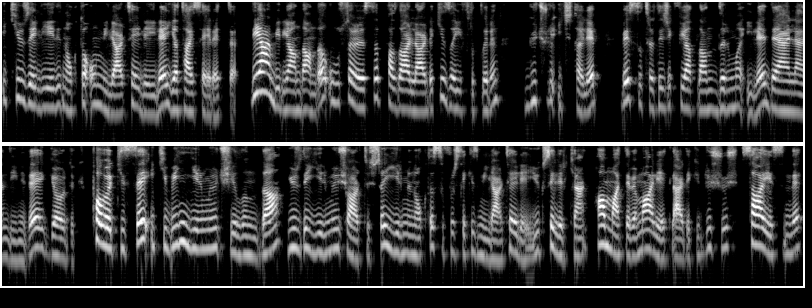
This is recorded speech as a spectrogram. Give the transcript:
257.10 milyar TL ile yatay seyretti. Diğer bir yandan da uluslararası pazarlardaki zayıflıkların güçlü iç talep ve stratejik fiyatlandırma ile değerlendiğini de gördük. PAVÖK ise 2023 yılında %23 artışla 20.08 milyar TL'ye yükselirken ham madde ve maliyetlerdeki düşüş sayesinde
